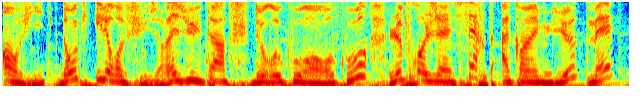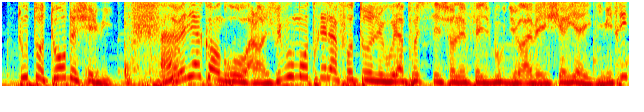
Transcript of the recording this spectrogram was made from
envie. Donc il refuse. Résultat de recours en recours, le projet certes a quand même eu lieu, mais tout autour de chez lui. Ça veut dire qu'en gros, alors je vais vous montrer la photo, je vais vous la poster sur le Facebook du Réveil Chéri avec Dimitri.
